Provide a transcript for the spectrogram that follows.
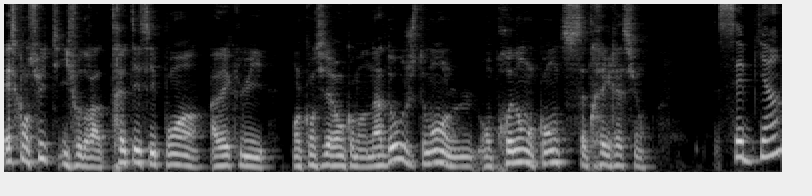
est-ce qu'ensuite il faudra traiter ces points avec lui en le considérant comme un ado, justement en prenant en compte cette régression C'est bien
